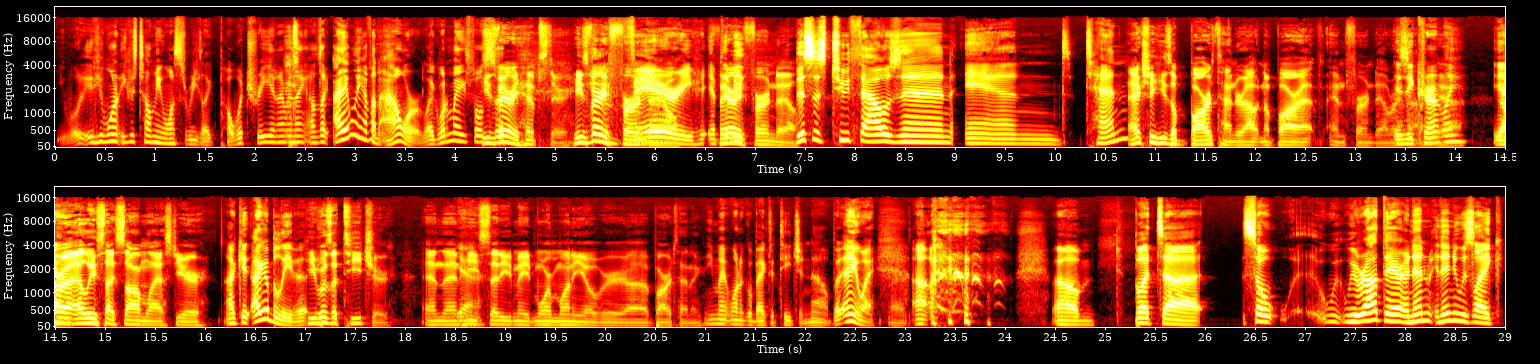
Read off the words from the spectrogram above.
he want, he was telling me he wants to read like poetry and everything. I was like, I only have an hour. Like, what am I supposed He's to? very hipster. He's very Ferndale. Very hip. I very mean, Ferndale. This is 2010. Actually, he's a bartender out in a bar at in Ferndale. Right Is he now, currently? Yeah. Yeah. Or at least I saw him last year. I could I could believe it. He was a teacher, and then Yeah. he said he made more money over uh, bartending. He might want to go back to teaching now. But anyway, uh, um, but uh, so we, we were out there, and then and then he was like,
